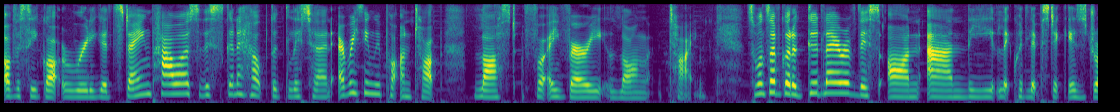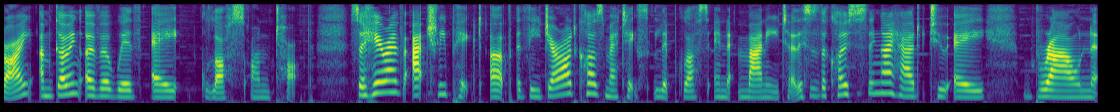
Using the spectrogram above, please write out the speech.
obviously got really good staying power so this is going to help the glitter and everything we put on top last for a very long time. So once I've got a good layer of this on and the liquid lipstick is dry, I'm going over with a gloss on top. So here I've actually picked up the Gerard Cosmetics lip gloss in Maneater. This is the closest thing I had to a brown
